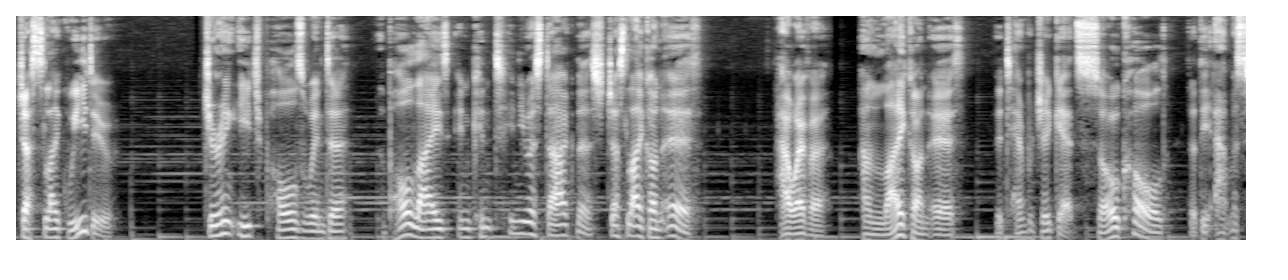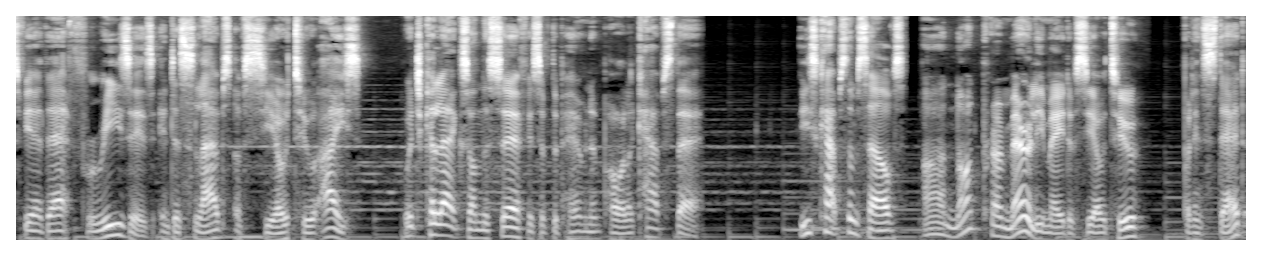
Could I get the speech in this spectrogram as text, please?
just like we do. During each pole's winter, the pole lies in continuous darkness just like on Earth. However, Unlike on Earth, the temperature gets so cold that the atmosphere there freezes into slabs of CO2 ice, which collects on the surface of the permanent polar caps there. These caps themselves are not primarily made of CO2, but instead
